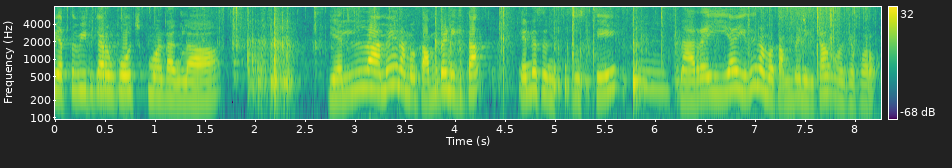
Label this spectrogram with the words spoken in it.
மற்ற வீட்டுக்காரங்க கோச்சுக்க மாட்டாங்களா? எல்லாமே நம்ம கம்பெனிக்கு தான். என்ன செஞ்சு சுஸ்தி? நிறைய இது நம்ம கம்பெனிக்கு தான் வைக்க போகிறோம்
